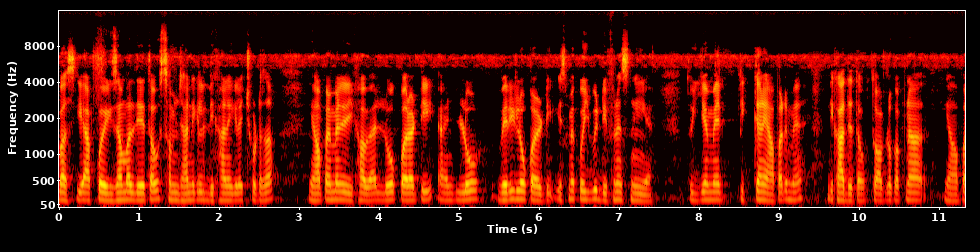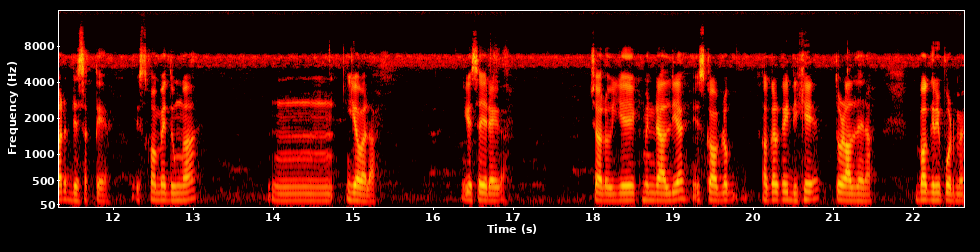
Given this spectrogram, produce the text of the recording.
बस ये आपको एग्ज़ाम्पल देता हूँ, समझाने के लिए, दिखाने के लिए छोटा सा। यहाँ पर मैंने लिखा हुआ है low quality and low very low quality इसमें कोई भी डिफरेंस नहीं है। तो ये मैं लिख कर यहाँ पर मैं दिखा देता हूँ तो आप लोग अपना यहाँ पर दे सकते हैं। इसको मैं दूँगा ये वाला, ये सही रहेगा। चलो, ये एक मैंने डाल दिया, इसको आप लोग अगर कहीं दिखे तो डाल देना बग रिपोर्ट में।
